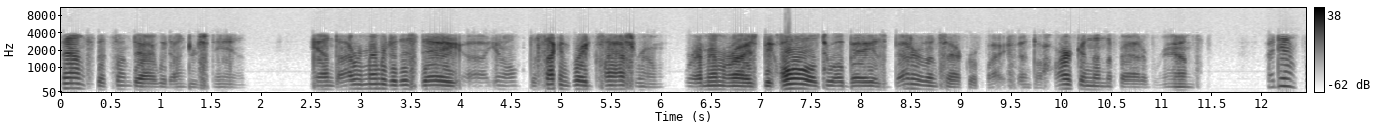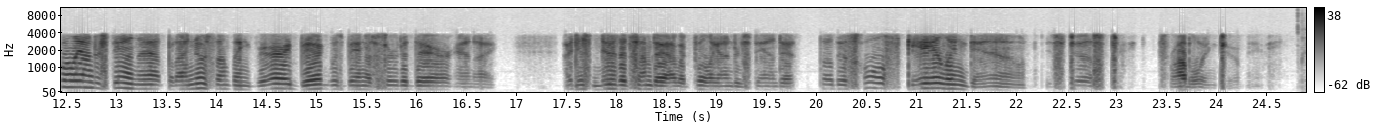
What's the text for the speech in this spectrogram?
sensed that someday I would understand. And I remember to this day, uh, you know, the second grade classroom where I memorized, Behold, to obey is better than sacrifice, and to hearken than the fat of rams. I didn't fully understand that, but I knew something very big was being asserted there, and I, I just knew that someday I would fully understand it. So this whole scaling down is just troubling to me.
